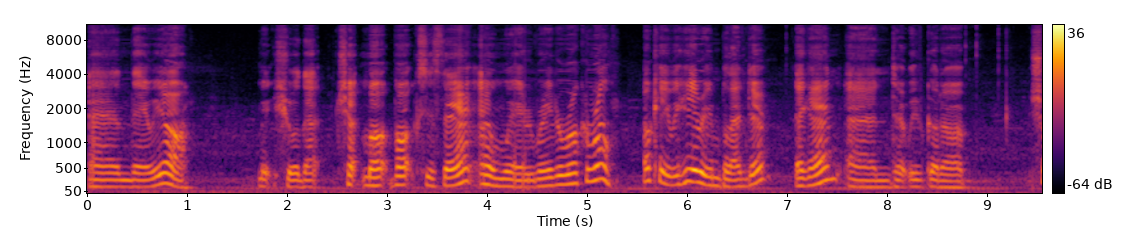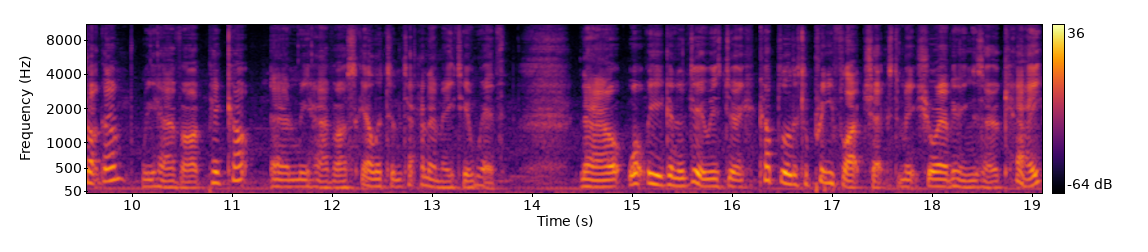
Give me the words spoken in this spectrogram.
And there we are. Make sure that check mark box is there and we're ready to rock and roll. Okay we're here in Blender again and uh, we've got our shotgun we have our pickup and we have our skeleton to animate it with. Now what we're going to do is do a couple of little pre-flight checks to make sure everything's okay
